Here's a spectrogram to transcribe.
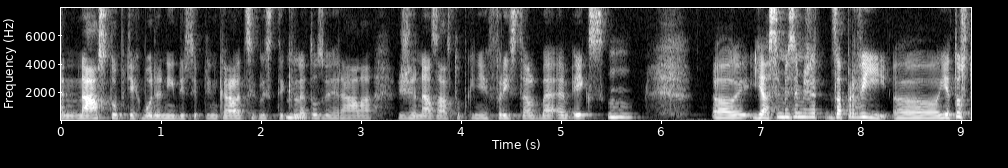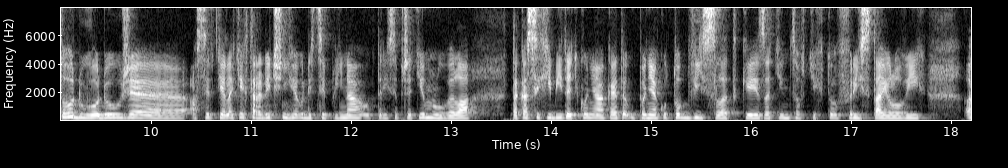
ten nástup těch moderních disciplín krále cyklistiky mm. letos vyhrála žena zástupkyně freestyle BMX. Mm. Já si myslím, že za prvý eh, je to z toho důvodu, že asi v těchto těch tradičních jako disciplínách, o kterých se předtím mluvila, tak asi chybí teď nějaké ty úplně jako top výsledky, zatímco v těchto freestyleových. Eh,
